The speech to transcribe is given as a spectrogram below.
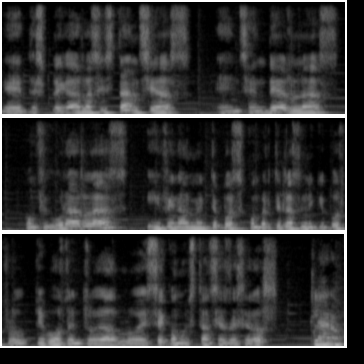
eh, desplegar las instancias, encenderlas configurarlas y finalmente pues convertirlas en equipos productivos dentro de AWS como instancias de S2. Claro,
